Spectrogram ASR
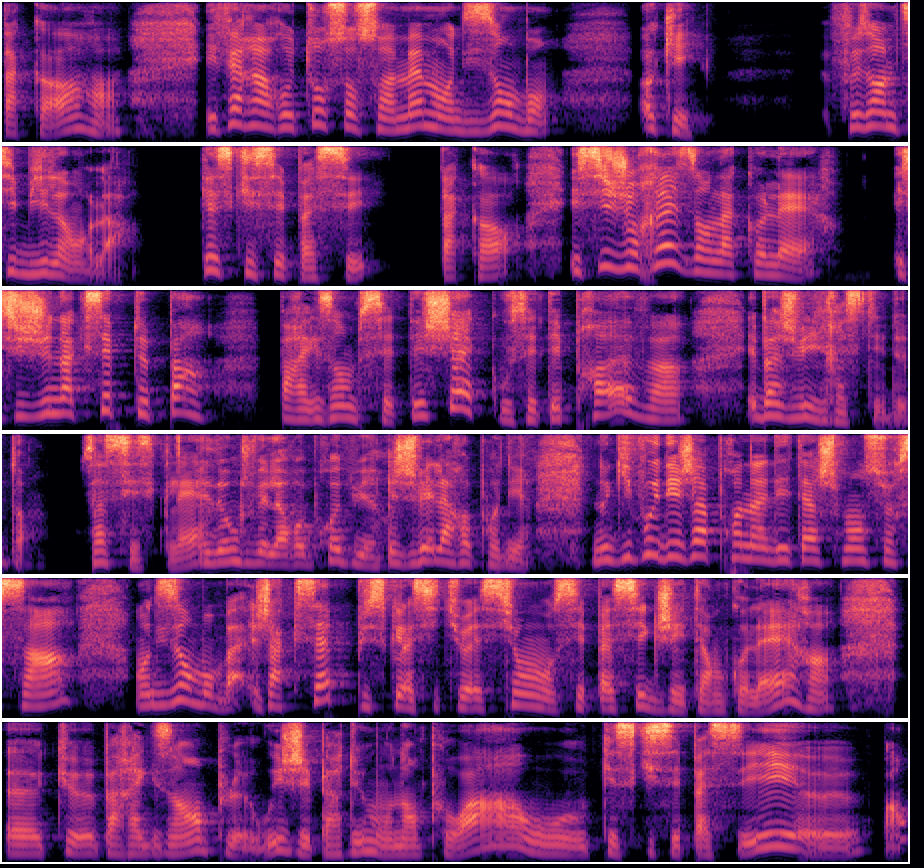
d'accord, et faire un retour sur soi-même en disant bon, ok, faisons un petit bilan là. Qu'est-ce qui s'est passé, d'accord Et si je reste dans la colère, et si je n'accepte pas, par exemple, cet échec ou cette épreuve, hein, eh ben, je vais y rester dedans. Ça, c'est clair. Et donc je vais la reproduire. Je vais la reproduire. Donc, il faut déjà prendre un détachement sur ça, en disant bon bah j'accepte puisque la situation s'est passée que j'ai été en colère, hein, euh, que par exemple oui j'ai perdu mon emploi ou qu'est-ce qui s'est passé. euh, bon.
